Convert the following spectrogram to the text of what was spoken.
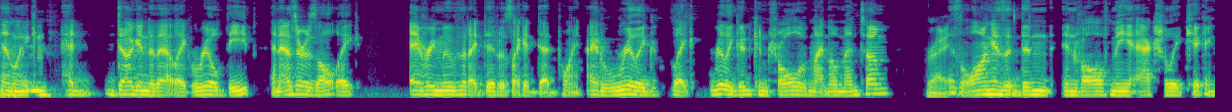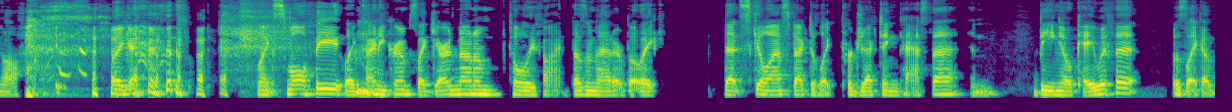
and like Mhm. had dug into that like real deep and as a result like every move that I did was like a dead point. I had really like really good control of my momentum right. as long as it didn't involve me actually kicking off like like small feet, like tiny crimps, like yarding on them, totally fine. Doesn't matter. But like that skill aspect of like projecting past that and being okay with it was like a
